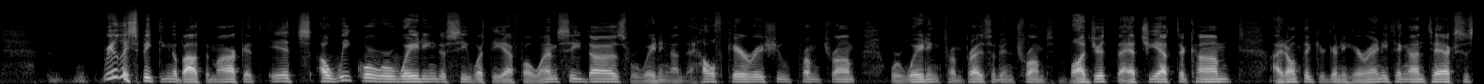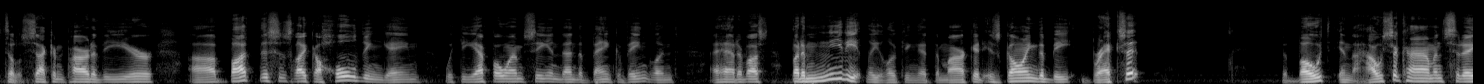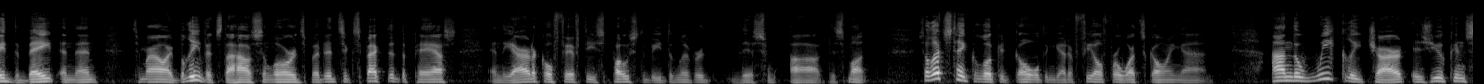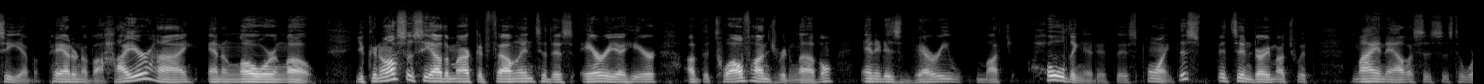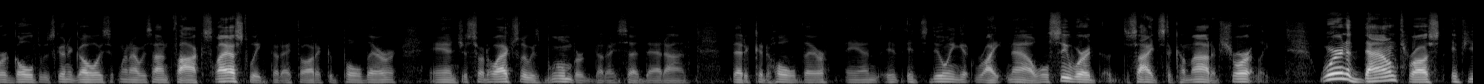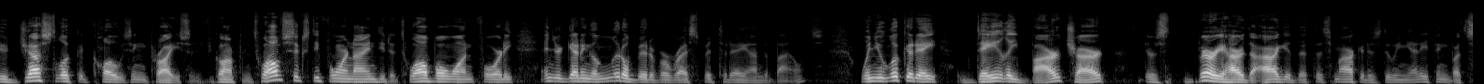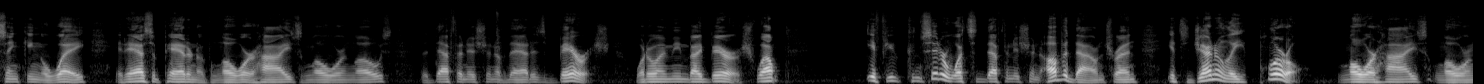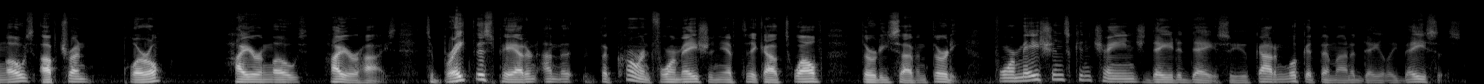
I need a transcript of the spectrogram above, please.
really speaking about the market, it's a week where we're waiting to see what the FOMC does. We're waiting on the health care issue from Trump. We're waiting from President Trump's budget. That's yet to come. I don't think you're going to hear anything on taxes till the second part of the year. Uh, but this is like a holding game with the FOMC and then the Bank of England ahead of us. But immediately looking at the market is going to be Brexit the vote in the House of Commons today, debate, and then tomorrow, I believe it's the House of Lords, but it's expected to pass, and the Article 50 is supposed to be delivered this, uh, this month. So let's take a look at gold and get a feel for what's going on. On the weekly chart, as you can see, you have a pattern of a higher high and a lower low. You can also see how the market fell into this area here of the 1200 level, and it is very much holding it at this point. This fits in very much with my analysis as to where gold was going to go when I was on Fox last week that I thought it could pull there and just sort of, well, actually it was Bloomberg that I said that on, that it could hold there and it, it's doing it right now. We'll see where it decides to come out of shortly. We're in a down thrust if you just look at closing prices. You've gone from 1264.90 to 1201.40 and you're getting a little bit of a respite today on the bounce. When you look at a daily bar chart, there's very hard to argue that this market is doing anything but sinking away. It has a pattern of lower highs, lower lows. The definition of that is bearish. What do I mean by bearish? Well, if you consider what's the definition of a downtrend, it's generally plural. Lower highs, lower lows, uptrend, plural, higher lows, higher highs. To break this pattern on the, the current formation, you have to take out 12 3730. Formations can change day to day, so you've got to look at them on a daily basis.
